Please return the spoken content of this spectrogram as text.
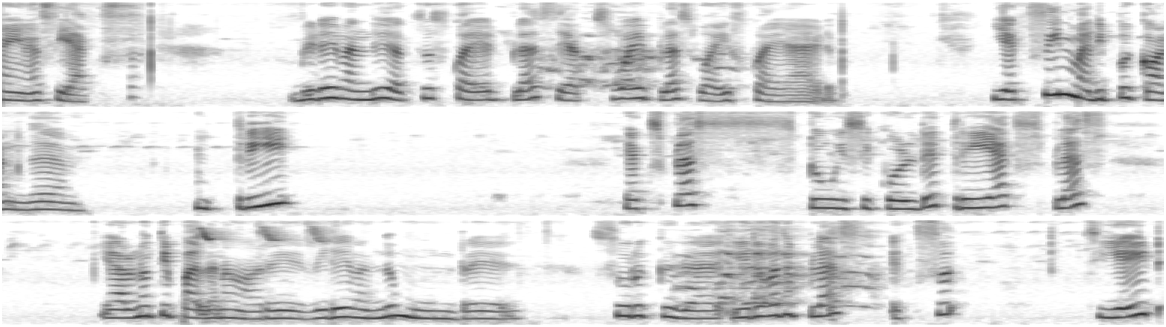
minus x விடை வந்து x squared plus x y plus y squared எக்ஸின் மதிப்பு காண்க. Three x plus two is equal to three x plus இரநூத்தி பதினாறு. விடை வந்து மூன்று. சுருக்குக. இருபது ப்ளஸ் எக்ஸு எயிட்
